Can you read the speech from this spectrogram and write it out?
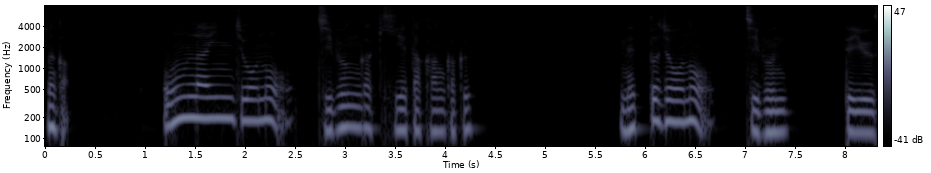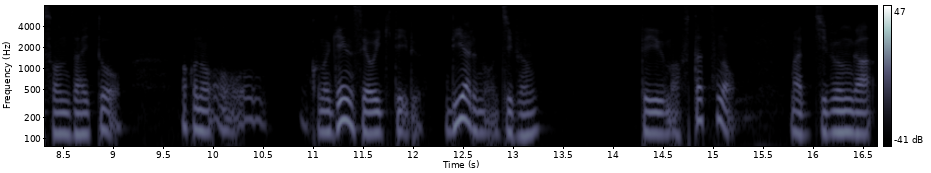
なんかオンライン上の自分が消えた感覚？ネット上の自分っていう存在と、まあ、このこの現世を生きているリアルの自分っていう、まあ、2つの、まあ、自分が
